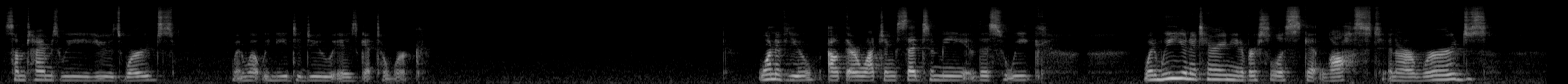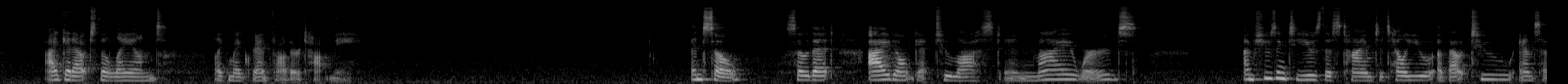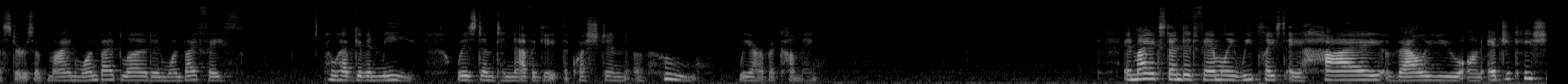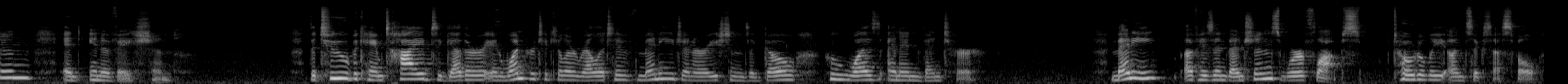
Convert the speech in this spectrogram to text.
Sometimes we use words when what we need to do is get to work. One of you out there watching said to me this week when we Unitarian Universalists get lost in our words, I get out to the land like my grandfather taught me. And so, so that I don't get too lost in my words, I'm choosing to use this time to tell you about two ancestors of mine, one by blood and one by faith, who have given me wisdom to navigate the question of who we are becoming. In my extended family, we placed a high value on education and innovation. The two became tied together in one particular relative many generations ago who was an inventor. Many of his inventions were flops, totally unsuccessful.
